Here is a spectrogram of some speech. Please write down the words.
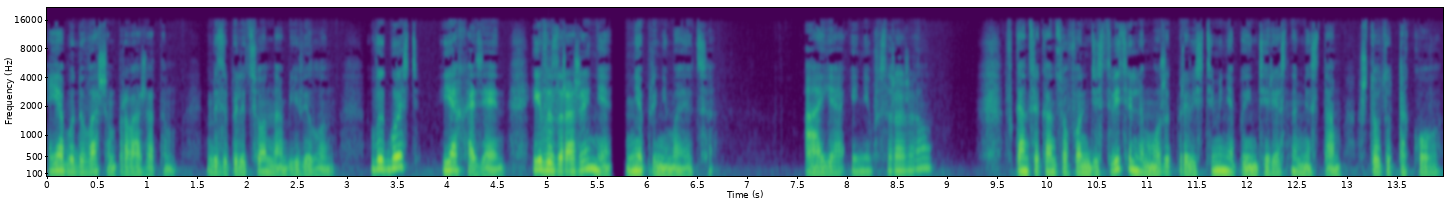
я буду вашим провожатым», — безапелляционно объявил он. «Вы гость, я хозяин, и возражения не принимаются». А я и не возражала. В конце концов, он действительно может провести меня по интересным местам. Что тут такого?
